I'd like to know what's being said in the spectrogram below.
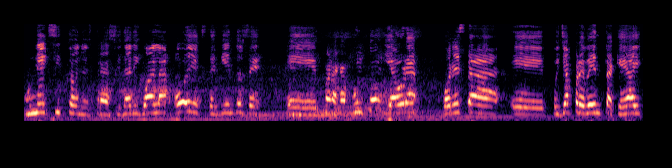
un éxito en nuestra ciudad Iguala, hoy extendiéndose eh, para Acapulco y ahora con esta eh, pues ya preventa que hay.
